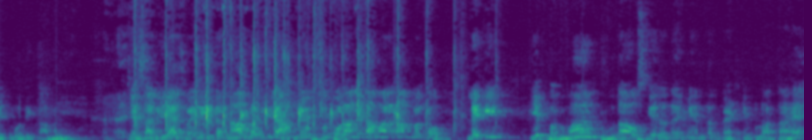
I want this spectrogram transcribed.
एक मोदी काफ़ी है। जैसा रियाज भाई ने इधर नाम रख दिया हमने उसको बोला नहीं था हमारा नाम रखो। लेकिन ये भगवान खुदा उसके हृदय में अंदर बैठ के बुलाता है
